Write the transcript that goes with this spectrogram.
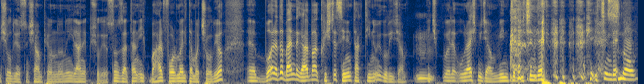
etmiş oluyorsun. Şampiyonluğunu ilan etmiş oluyorsun. Zaten ilkbahar formalite maçı oluyor. E, bu arada ben de galiba kışta senin taktiğini uygulayacağım. Hmm. Hiç böyle uğraşmayacağım. Winter içinde içinde Snow.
